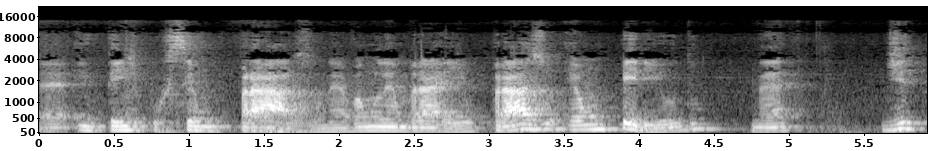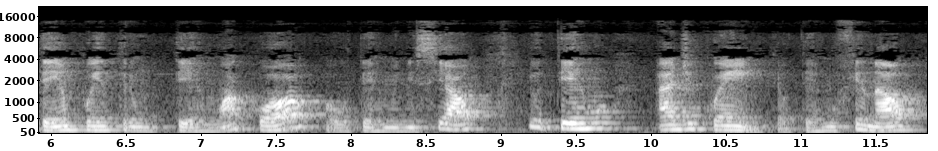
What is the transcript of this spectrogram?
é, entende por ser um prazo, né? Vamos lembrar aí, o prazo é um período, né, de tempo entre um termo aquó, ou termo inicial, e o termo adquem, que é o termo final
